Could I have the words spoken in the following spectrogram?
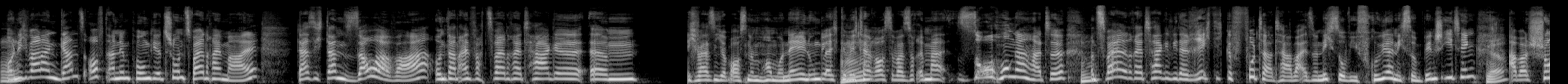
Und ich war dann ganz oft an dem Punkt, jetzt schon zwei, drei Mal, dass ich dann sauer war und dann einfach zwei, drei Tage, ähm, ich weiß nicht, ob aus einem hormonellen Ungleichgewicht heraus oder was auch immer, so Hunger hatte und zwei oder drei Tage wieder richtig gefuttert habe. Also nicht so wie früher, nicht so Binge-Eating, Ja. aber schon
